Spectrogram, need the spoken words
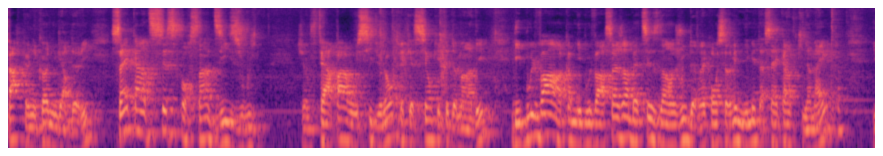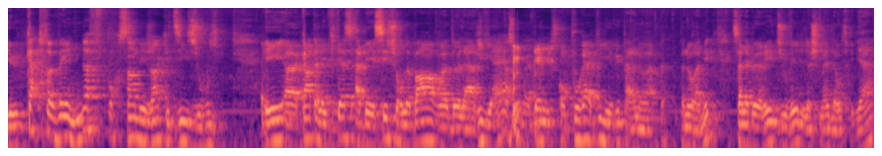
parc, une école, une garderie. 56% disent oui. Je vais vous faire part aussi d'une autre question qui été demandée. Les boulevards, comme les boulevards Saint-Jean-Baptiste d'Anjou, devraient conserver une limite à 50 km. Il y a eu 89% des gens qui disent oui. Et euh, quant à la vitesse abaissée sur le bord de la rivière, ce qu'on pourrait appeler les rues panoramiques, Salaberry, Duville et le chemin de la Haute-Rivière,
